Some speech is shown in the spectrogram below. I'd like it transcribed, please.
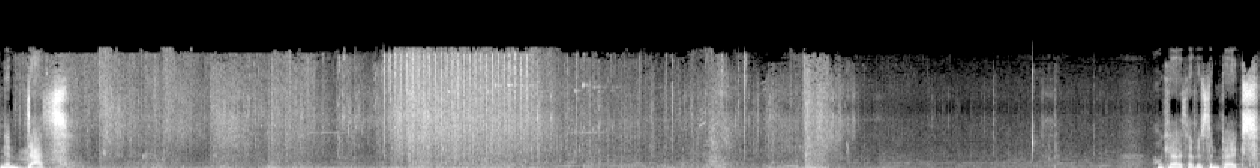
Nimm das! Okay, jetzt habe ich den Packs.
